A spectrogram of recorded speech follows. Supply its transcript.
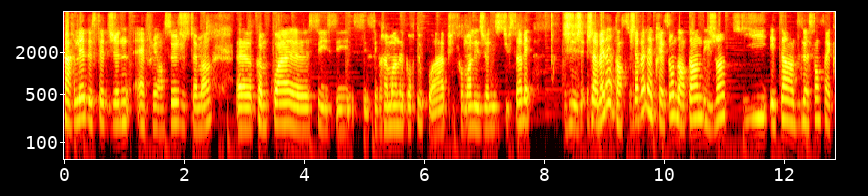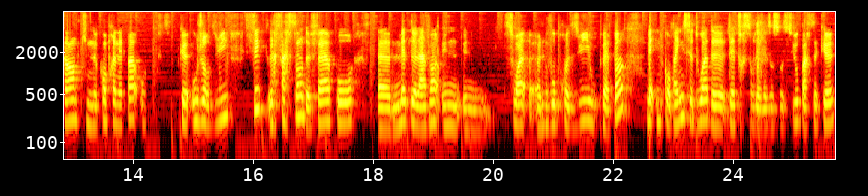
parlait de cette jeune influenceuse justement, euh, comme quoi euh, c'est vraiment n'importe quoi, puis comment les jeunes suivent ça. Mais j'avais l'impression d'entendre des gens qui étaient en 1950, qui ne comprenaient pas au- qu'aujourd'hui, c'est la façon de faire pour euh, mettre de l'avant une, une soit un nouveau produit ou peu importe, mais une compagnie se doit d'être sur les réseaux sociaux parce que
